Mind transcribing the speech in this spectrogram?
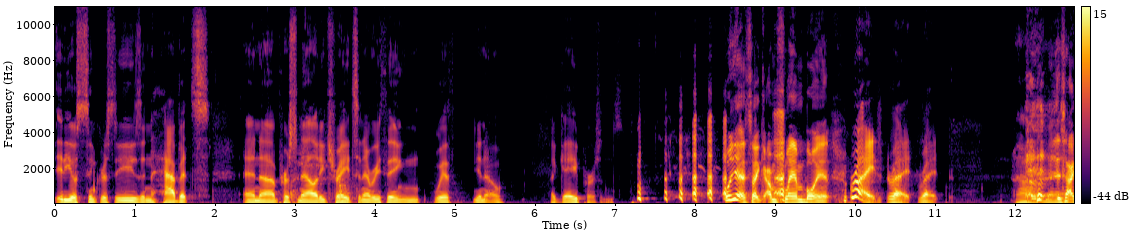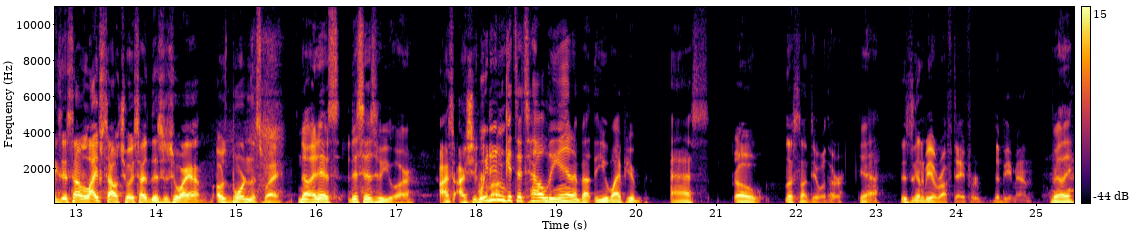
idiosyncrasies and habits and uh, personality traits and everything with you know a gay person's. well, yeah, it's like I'm flamboyant. Right, right, right. Oh man. It's, it's not a lifestyle choice. I, this is who I am. I was born this way. No, it is. This is who you are. I, I should. We come didn't out- get to tell Leanne about the you wipe your ass. Oh, let's not deal with her. Yeah. This is going to be a rough day for the B man. Really?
